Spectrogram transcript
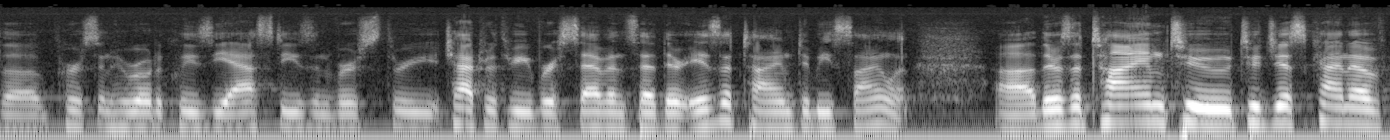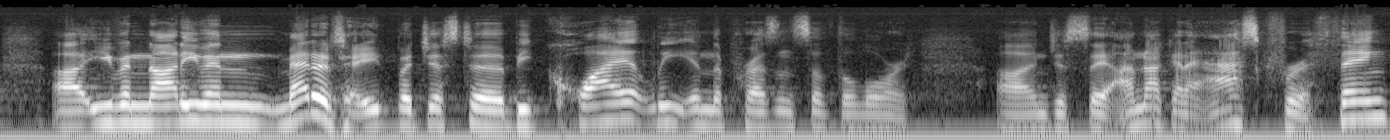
the person who wrote Ecclesiastes in verse three, chapter three, verse seven said, "There is a time to be silent." Uh, there's a time to, to just kind of uh, even not even meditate, but just to be quietly in the presence of the Lord. Uh, and just say, I'm not going to ask for a thing.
